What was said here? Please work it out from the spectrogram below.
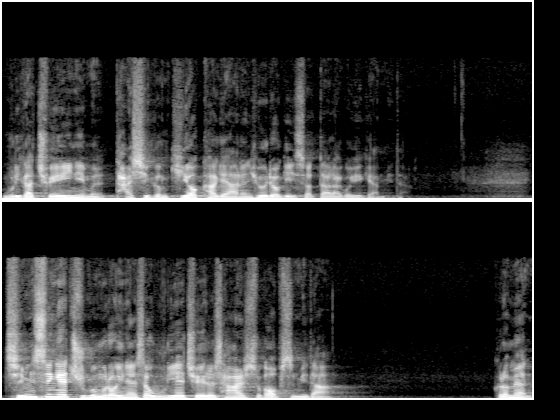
우리가 죄인임을 다시금 기억하게 하는 효력이 있었다라고 얘기합니다. 짐승의 죽음으로 인해서 우리의 죄를 사할 수가 없습니다. 그러면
